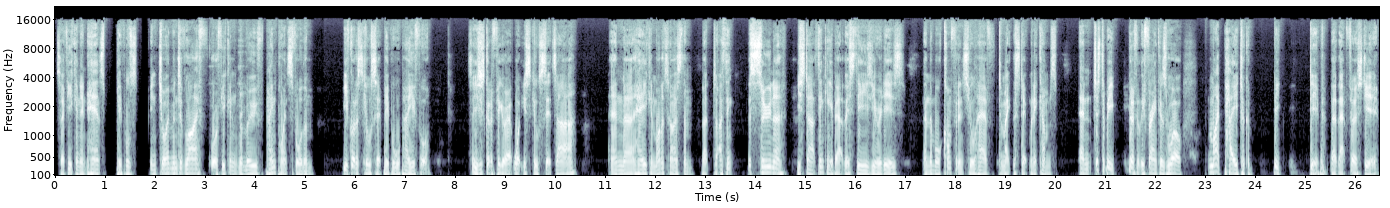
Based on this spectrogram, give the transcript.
So if you can enhance people's enjoyment of life or if you can remove pain points for them, you've got a skill set people will pay you for. So you just got to figure out what your skill sets are and uh, how you can monetize them. But I think the sooner you start thinking about this, the easier it is and the more confidence you'll have to make the step when it comes. And just to be perfectly frank as well, my pay took a big dip that, that first year.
